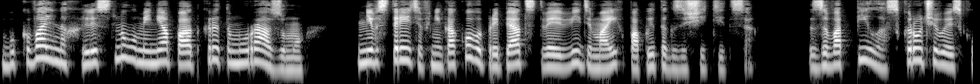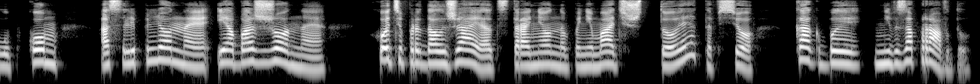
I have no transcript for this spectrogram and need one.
буквально хлестнул меня по открытому разуму, не встретив никакого препятствия в виде моих попыток защититься завопила, скручиваясь клубком, ослепленная и обожженная, хоть и продолжая отстраненно понимать, что это все как бы не взаправду.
